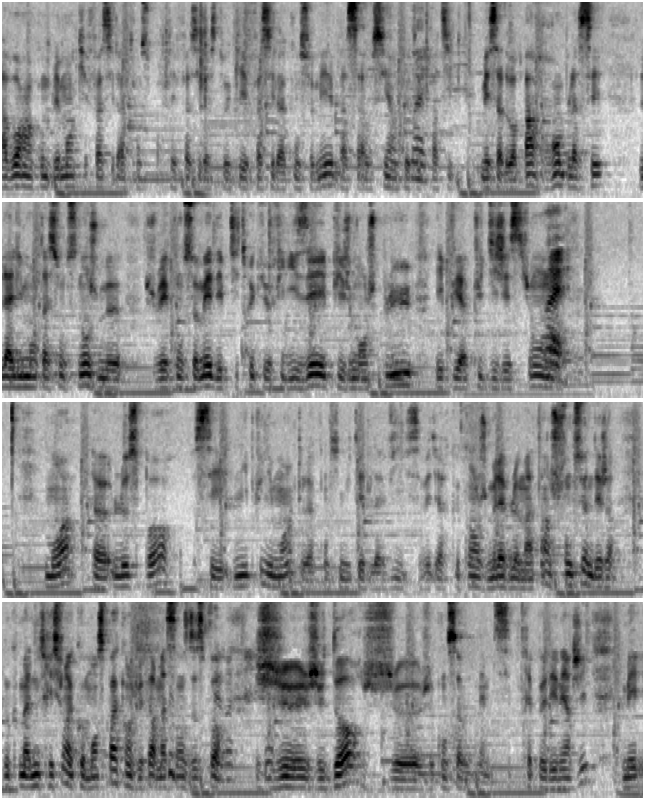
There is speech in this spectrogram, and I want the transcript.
avoir un complément qui est facile à transporter, facile à stocker, facile à consommer, bah, ça a aussi un côté pratique. Mais ça ne doit pas remplacer l'alimentation. Sinon, je, me, je vais consommer des petits trucs lyophilisés et puis je mange plus et puis il n'y a plus de digestion. Moi, le sport, c'est ni plus ni moins que la continuité de la vie. Ça veut dire que quand je me lève le matin, je fonctionne déjà. Donc ma nutrition, elle commence pas quand je vais faire ma séance de sport. Je, dors, je, consomme même très peu d'énergie, mais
